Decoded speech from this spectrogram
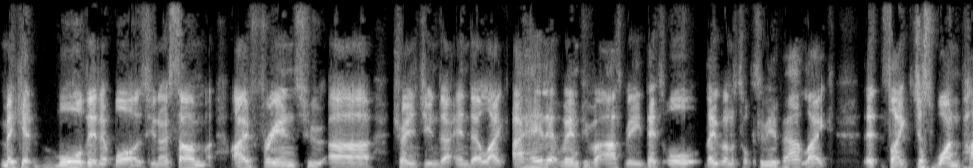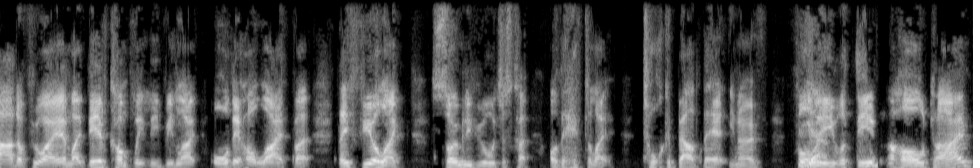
make it more than it was. You know, some I have friends who are transgender and they're like, I hate it when people ask me that's all they want to talk to me about. Like it's like just one part of who I am. Like they've completely been like all their whole life, but they feel like so many people just like, oh, they have to like talk about that, you know, fully yeah. with them the whole time.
